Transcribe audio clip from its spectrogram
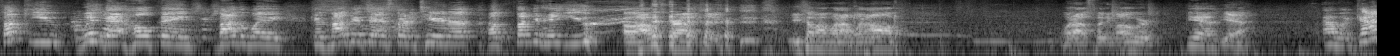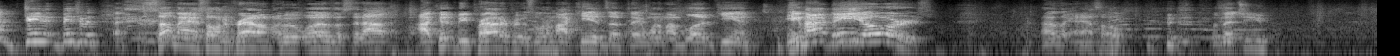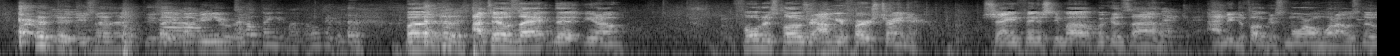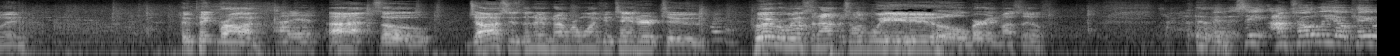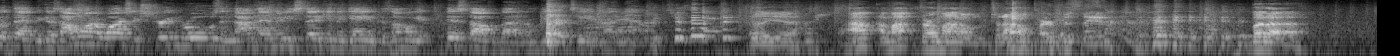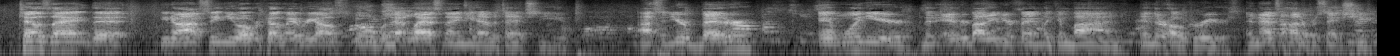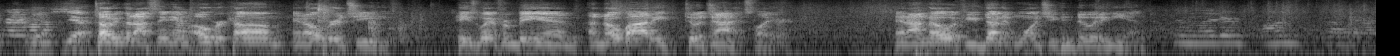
fuck you with that whole thing, by the way, because my bitch ass started tearing up. I fucking hate you. Oh, I was crying too. You talking about when I went off? When I was putting him over? yeah. Yeah. I'm like, God damn it, Benjamin. Uh, Some asshole in the crowd, I don't know who it was. I said, I, I couldn't be prouder if it was one of my kids up there, one of my blood kin. He, might be yours. I was like, asshole. Was that you? Did you say that? Did you say he might be yours? I don't think it might. I don't think it's. But I tell Zach that, you know, full disclosure, I'm your first trainer. Shane finished him up because I, I need to focus more on what I was doing. Who picked Braun? I did. All right, so Josh is the new number one contender to whoever wins tonight between Wilbur and myself. And see, I'm totally okay with that because I want to watch Extreme Rules and not have any stake in the game because I'm gonna get pissed off about it. I'm guaranteeing right now. Oh yeah, I, I might throw mine on tonight on purpose then. But uh, tell Zach that you know I've seen you overcome every obstacle with that last name you have attached to you. I said you're better in one year than everybody in your family combined in their whole careers, and that's 100% shoot. Yeah. told him that I've seen him overcome and overachieve. He's went from being a nobody to a giant slayer. And I know if you've done it once, you can do it again.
